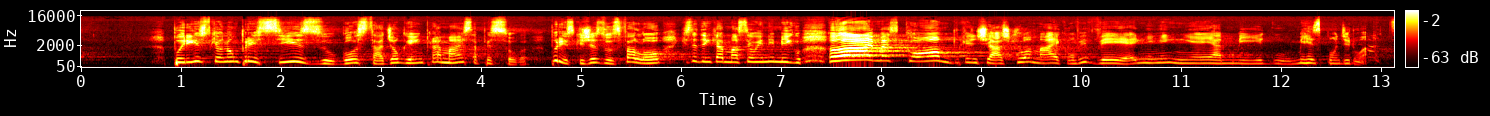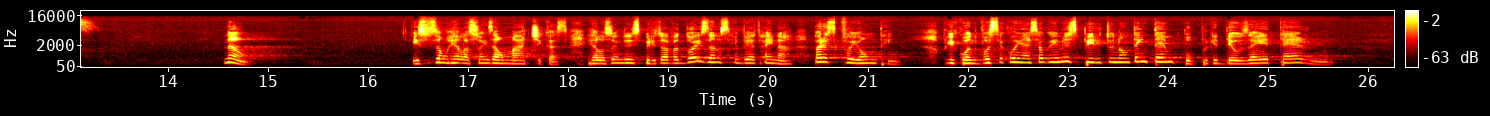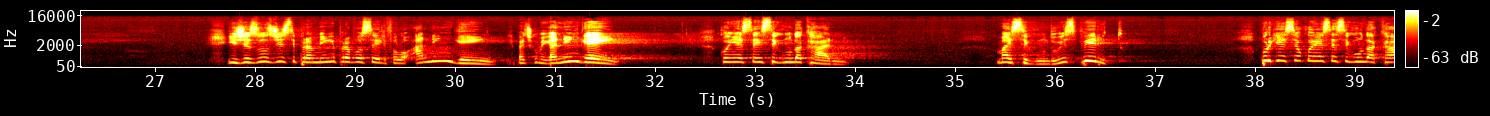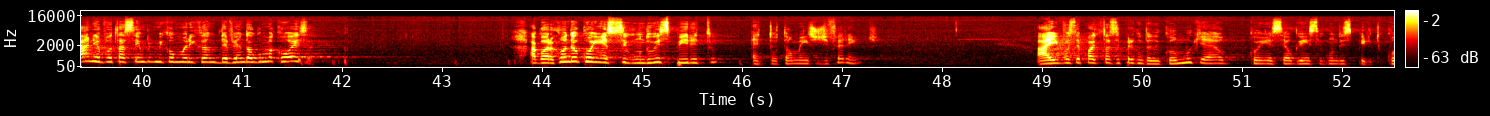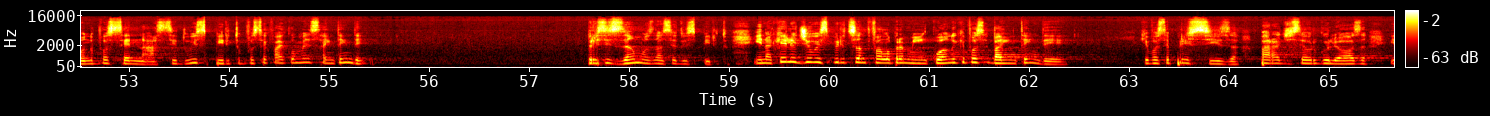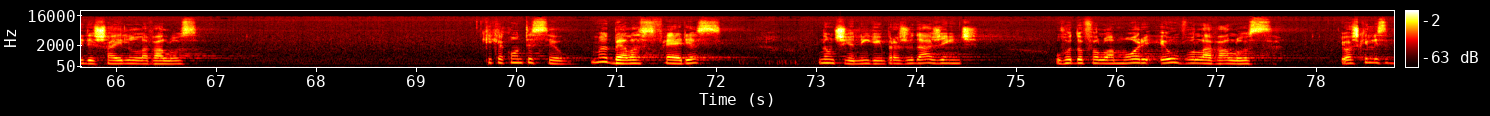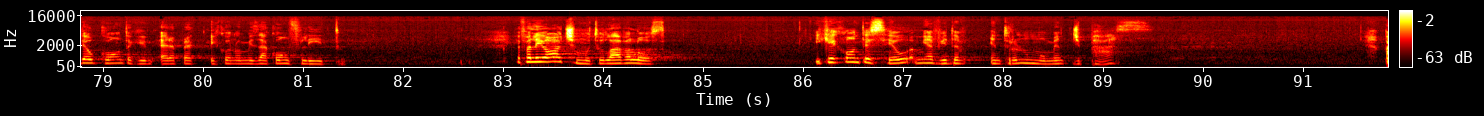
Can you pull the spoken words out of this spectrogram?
Por isso que eu não preciso gostar de alguém para amar essa pessoa. Por isso que Jesus falou que você tem que amar seu inimigo. Ai, mas como? Porque a gente acha que o amar é conviver, é, é, é amigo. Me responde no WhatsApp. Não. Isso são relações almáticas, relações do espírito. Eu estava dois anos sem ver a Tainá. Parece que foi ontem. Porque quando você conhece alguém no espírito, não tem tempo, porque Deus é eterno. E Jesus disse para mim e para você, ele falou: a ninguém, repete comigo, a ninguém conheceis segundo a carne, mas segundo o espírito. Porque se eu conhecer segundo a carne, eu vou estar sempre me comunicando devendo alguma coisa. Agora, quando eu conheço segundo o espírito, é totalmente diferente. Aí você pode estar se perguntando como que é conhecer alguém segundo o Espírito. Quando você nasce do Espírito, você vai começar a entender. Precisamos nascer do Espírito. E naquele dia o Espírito Santo falou para mim: quando que você vai entender que você precisa parar de ser orgulhosa e deixar ele lavar a louça? O que, que aconteceu? Uma belas férias, não tinha ninguém para ajudar a gente. O Rodolfo falou: amor, eu vou lavar a louça. Eu acho que ele se deu conta que era para economizar conflito. Eu falei: ótimo, tu lava a louça. E o que aconteceu? A minha vida entrou num momento de paz.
